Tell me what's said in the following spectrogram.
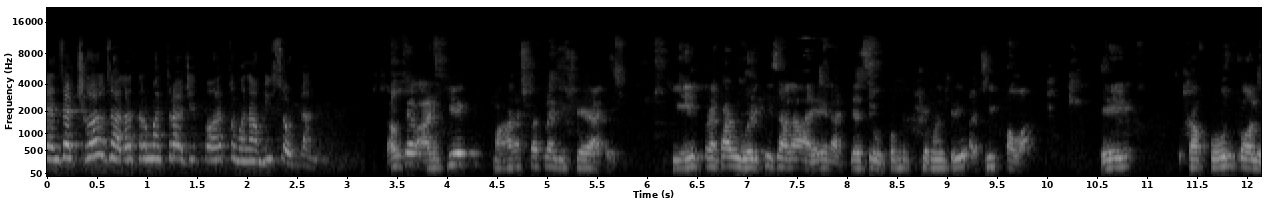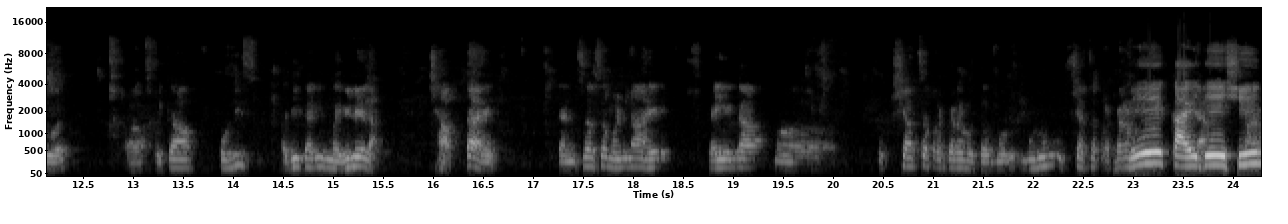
त्यांचा छळ झाला तर मात्र अजित पवार तुम्हाला आम्ही सोडणार नाही. राऊसाहेब आणखी एक महाराष्ट्रातला विषय आहे की एक प्रकार उघडकीस आला आहे. राज्याचे उपमुख्यमंत्री अजित पवार हे एका फोन कॉलवर एका पोलीस अधिकारी महिलेला छापतायत त्यांचं असं म्हणणं आहे काही एका उपशाचं प्रकरण होतं. मुरु- मुरुम उपशाचं प्रकरण हे. कायदेशीर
